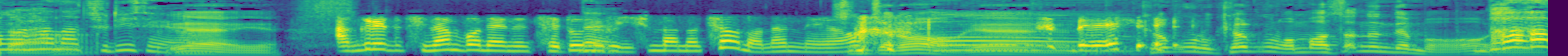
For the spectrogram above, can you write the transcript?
걱정을 하나 줄이세요. 예 예. 안 그래도 지난번에는 제 돈으로 네. 20만 원 채워 넣어놨네요. 진짜로 어. 예. 네. 결국은 결국은 엄마가 썼는데 뭐 아.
